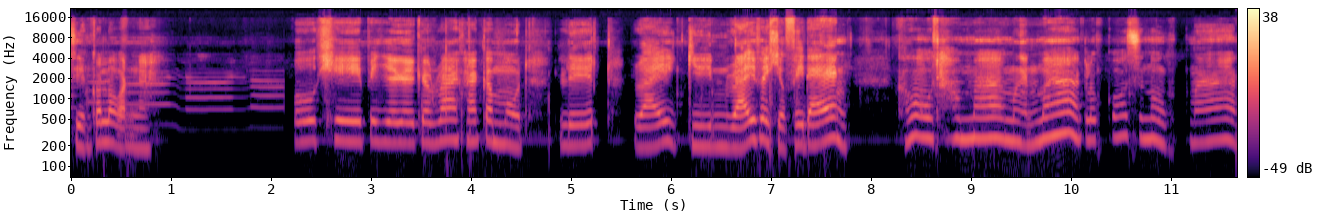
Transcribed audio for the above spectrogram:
เสียงก็หลอนนะ โอเค เป็นยังไงกันบ้างคะกับโหมด Red Right Green Right ไฟเขียวไฟแดง เขาเอาทำมาเหมือนมากแล้วก็สนุกมาก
